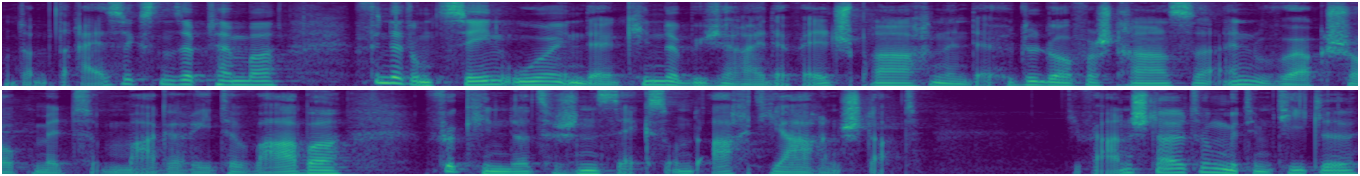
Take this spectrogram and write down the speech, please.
Und am 30. September findet um 10 Uhr in der Kinderbücherei der Weltsprachen in der Hütteldorfer Straße ein Workshop mit Margarete Waber für Kinder zwischen 6 und 8 Jahren statt. Die Veranstaltung mit dem Titel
